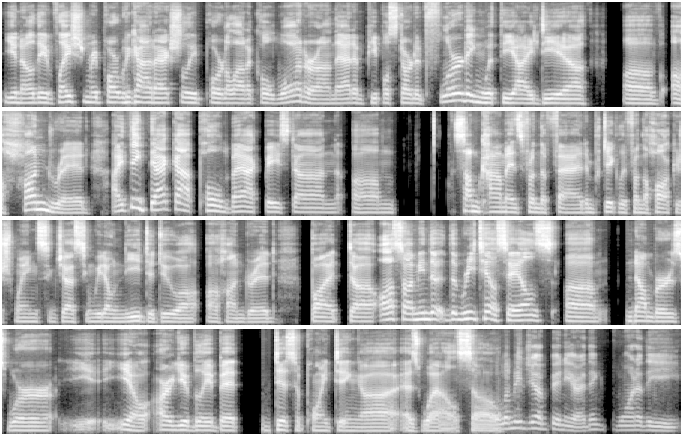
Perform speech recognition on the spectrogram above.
you know, the inflation report we got actually poured a lot of cold water on that, and people started flirting with the idea of a hundred. I think that got pulled back based on um, some comments from the Fed, and particularly from the hawkish wing, suggesting we don't need to do a, a hundred. But uh, also, I mean, the, the retail sales um, numbers were, you know, arguably a bit disappointing uh, as well. Well, So, let me jump in here. I think one of the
